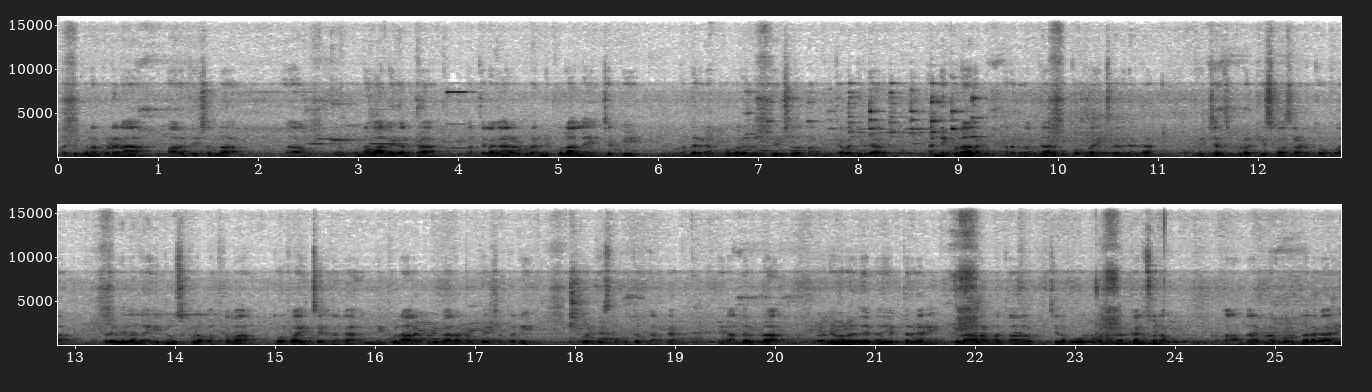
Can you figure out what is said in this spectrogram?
ప్రతి కులం కూడా నా భారతదేశంలో ఉన్నవాళ్ళే కనుక మన తెలంగాణలో కూడా అన్ని కులాలని అని చెప్పి అందరు కలుపుకోవాలనే ఉద్దేశంలో మన ముఖ్యమంత్రి గారు అన్ని కులాలకు మనకు గ్రంథాలకు గొప్ప ఇచ్చిన విధంగా క్రిస్టియన్స్ కూడా క్రిస్మస్ నాడు తోఫా అదేవిధంగా హిందూస్ కూడా బతుకమ్మ తోఫా ఇచ్చే విధంగా అన్ని కులాలకు కూడా ఇవ్వాలనే ఉద్దేశంతో ఓటు తీసుకుంటుంది కనుక నేను అందరూ కూడా రెండు ఎవరు ఏదో చెప్తారు కానీ కులాల మతాలకు ఇచ్చిన ఓటు మనం కలిసి ఉన్నాం. మన అందరూ కూడా కొడుకులలో కానీ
